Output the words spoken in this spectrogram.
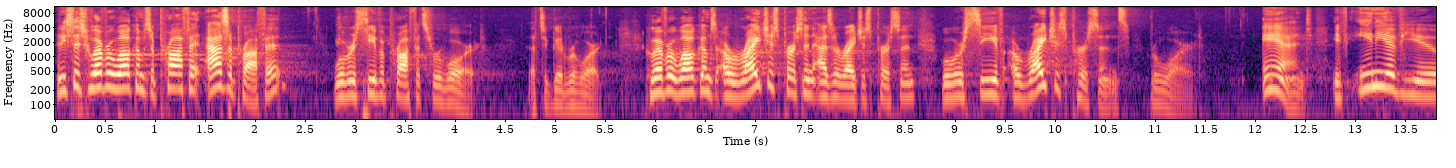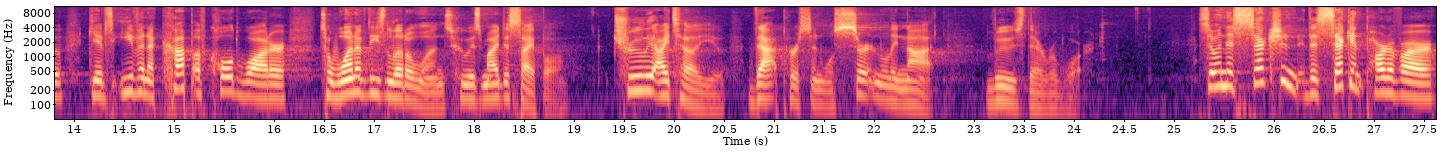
And he says, Whoever welcomes a prophet as a prophet will receive a prophet's reward. That's a good reward. Whoever welcomes a righteous person as a righteous person will receive a righteous person's reward. And if any of you gives even a cup of cold water to one of these little ones who is my disciple, truly I tell you, that person will certainly not lose their reward. So, in this section, the second part of our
